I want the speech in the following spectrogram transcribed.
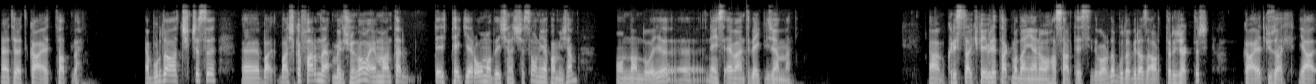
Evet evet gayet tatlı. Ya burada açıkçası e, ba- başka farm da yapmayı düşünüyordum ama envanter de pek yer olmadığı için açıkçası onu yapamayacağım. Ondan dolayı e, neyse event'i bekleyeceğim ben. Ya kristal küpeyi bile takmadan yani o hasar testiydi bu arada. Bu da biraz arttıracaktır. Gayet güzel. Ya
